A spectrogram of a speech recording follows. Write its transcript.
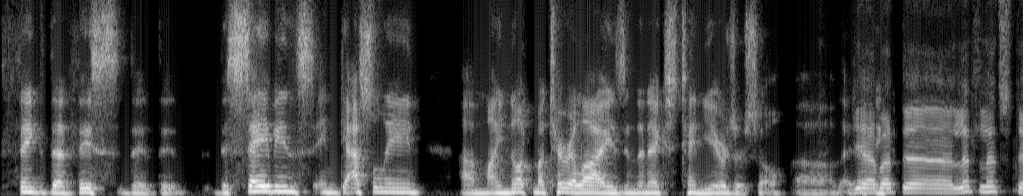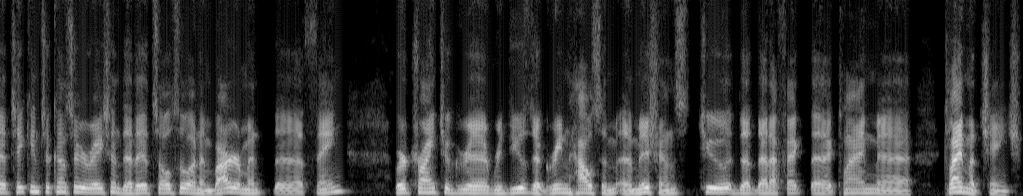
think that this the the the savings in gasoline uh, might not materialize in the next 10 years or so. Uh, yeah, but uh, let, let's uh, take into consideration that it's also an environment uh, thing. We're trying to reduce the greenhouse em- emissions to that, that affect the climate climate change.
